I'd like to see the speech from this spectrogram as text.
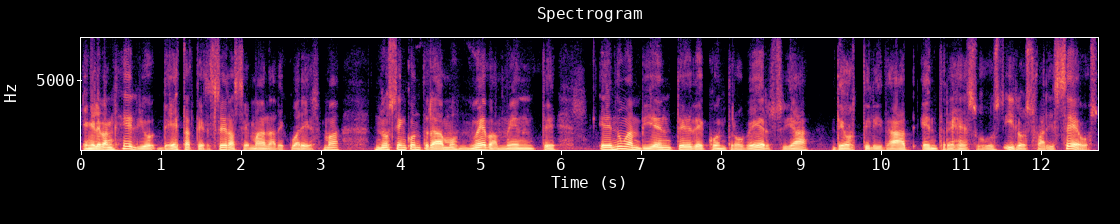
En el Evangelio de esta tercera semana de Cuaresma nos encontramos nuevamente en un ambiente de controversia, de hostilidad entre Jesús y los fariseos.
